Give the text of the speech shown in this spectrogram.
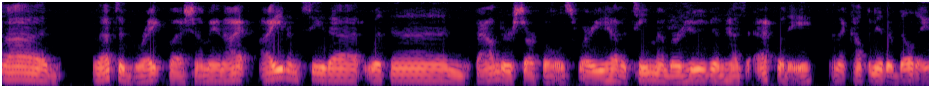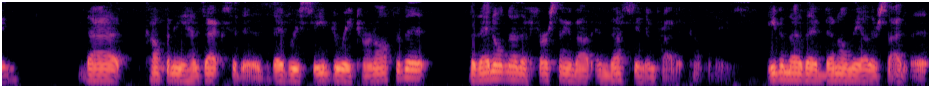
Uh, that's a great question. I mean, I, I even see that within founder circles where you have a team member who even has equity in a company they're building. That company has exited. They've received a return off of it, but they don't know the first thing about investing in private companies, even though they've been on the other side of it.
